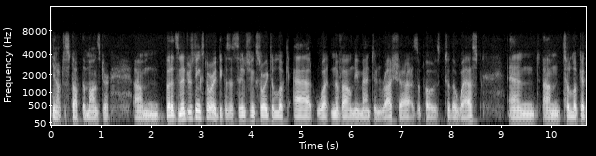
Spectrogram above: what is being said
you know to stop the monster. Um, but it's an interesting story because it's an interesting story to look at what Navalny meant in Russia as opposed to the West, and um, to look at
